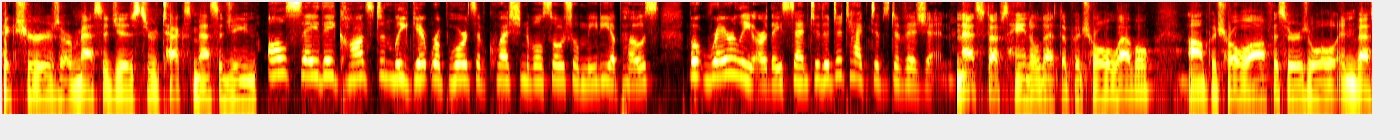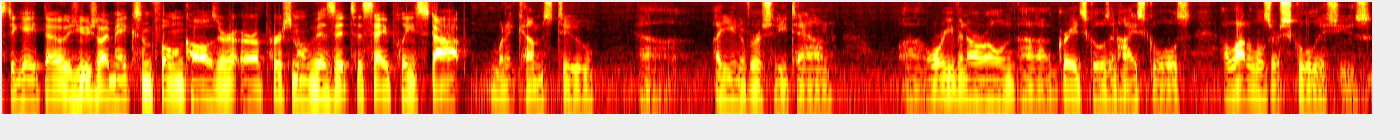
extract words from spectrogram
pictures or messages through text messaging. All say they constantly get reports of questionable social media posts, but rarely are they sent to the detectives division. And that stuff's handled at the patrol level. Um, patrol officers will investigate those, usually make some phone calls or, or a personal visit to say, please stop. When it comes to uh, a university town, uh, or even our own uh, grade schools and high schools, a lot of those are school issues.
